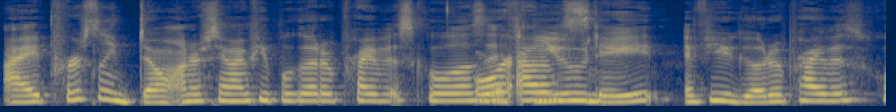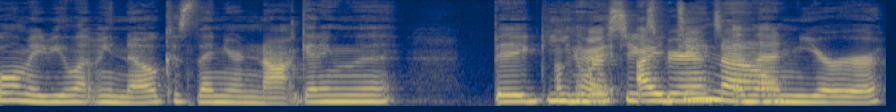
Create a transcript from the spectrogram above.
I personally don't understand why people go to private schools. Or if out of you, state. If you go to private school, maybe let me know because then you're not getting the big university I do experience, and then you're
